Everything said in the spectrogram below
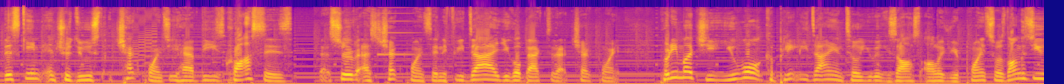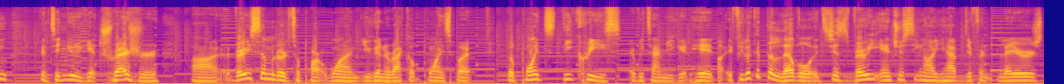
this game introduced checkpoints. You have these crosses that serve as checkpoints. And if you die you go back to that checkpoint pretty much you, you won't completely die until you exhaust all of your points. So as long as you continue to get treasure uh, very similar to part one you're gonna rack up points but the points decrease every time you get hit. Uh, if you look at the level it's just very interesting how you have different layers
